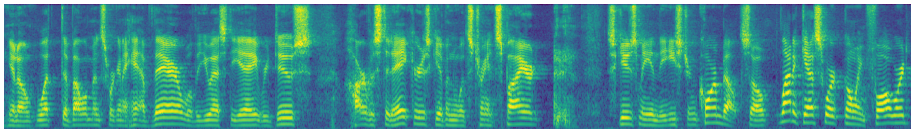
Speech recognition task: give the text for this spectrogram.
you know, what developments we're going to have there. Will the USDA reduce harvested acres given what's transpired, excuse me, in the eastern corn belt? So a lot of guesswork going forward.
